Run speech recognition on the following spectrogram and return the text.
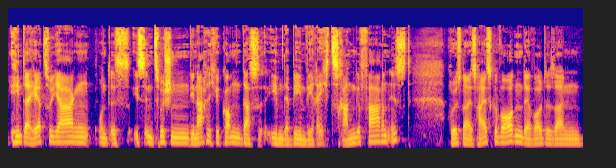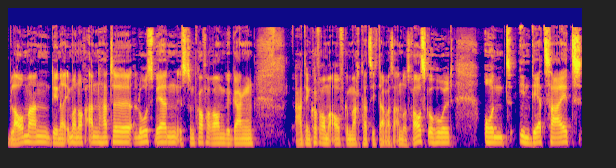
hinterher zu jagen. Und es ist inzwischen die Nachricht gekommen, dass eben der BMW rechts rangefahren ist. Rösner ist heiß geworden, der wollte seinen Blaumann, den er immer noch anhatte, loswerden, ist zum Kofferraum gegangen, hat den Kofferraum aufgemacht, hat sich da was anderes rausgeholt. Und in der Zeit,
